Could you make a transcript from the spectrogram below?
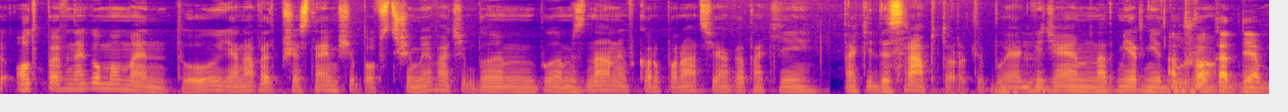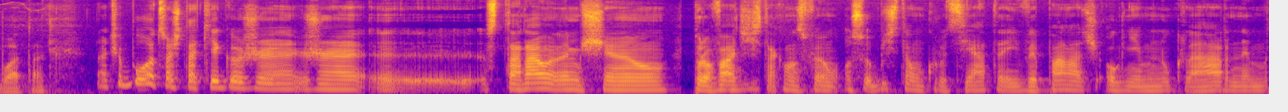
y, od pewnego momentu ja nawet przestałem się powstrzymywać i byłem, byłem znany w korporacji jako taki, taki disruptor, typu jak wiedziałem nadmiernie dużo. Adwokat diabła, tak? Znaczy było coś takiego, że, że y, starałem się prowadzić taką swoją osobistą krucjatę i wypalać ogniem nuklearnym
